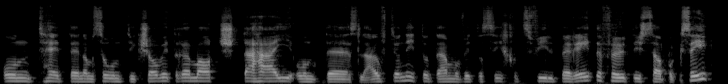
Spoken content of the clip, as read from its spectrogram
und hat dann am Sonntag schon wieder ein Match daheim und äh, es läuft ja nicht und da haben wir wieder sicher zu viel bereden. Für heute ist es aber gesehen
